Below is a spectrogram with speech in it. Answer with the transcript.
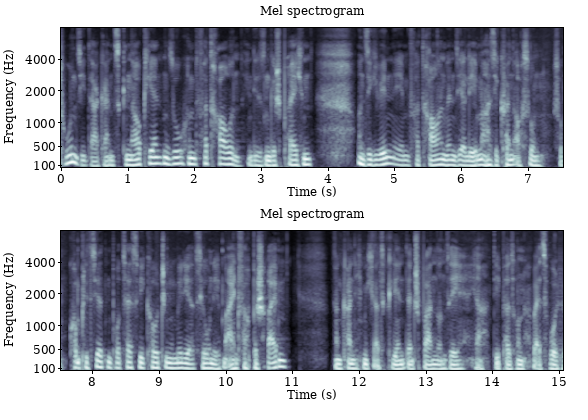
tun sie da ganz genau? Klienten suchen Vertrauen in diesen Gesprächen und sie gewinnen eben Vertrauen, wenn sie erleben, ah, sie können auch so einen, so einen komplizierten Prozess wie Coaching und Mediation eben einfach beschreiben. Dann kann ich mich als Klient entspannen und sehe, ja, die Person weiß wohl,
